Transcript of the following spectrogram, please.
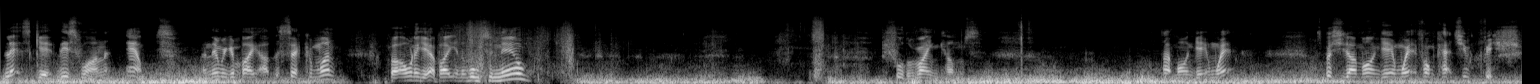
Let's get this one out. And then we can bait up the second one. But I want to get a bait in the water now. Before the rain comes. Don't mind getting wet. Especially don't mind getting wet if I'm catching fish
